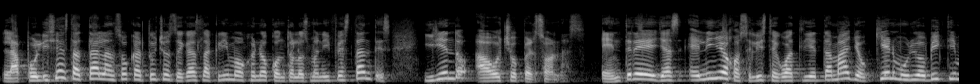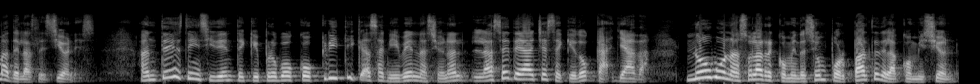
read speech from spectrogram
La policía estatal lanzó cartuchos de gas lacrimógeno contra los manifestantes, hiriendo a ocho personas. Entre ellas, el niño José Luis Tehuatli Tamayo, quien murió víctima de las lesiones. Ante este incidente que provocó críticas a nivel nacional, la CDH se quedó callada. No hubo una sola recomendación por parte de la comisión.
